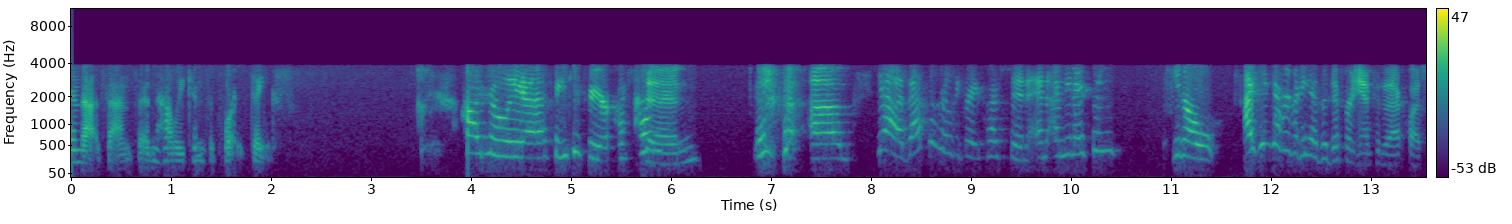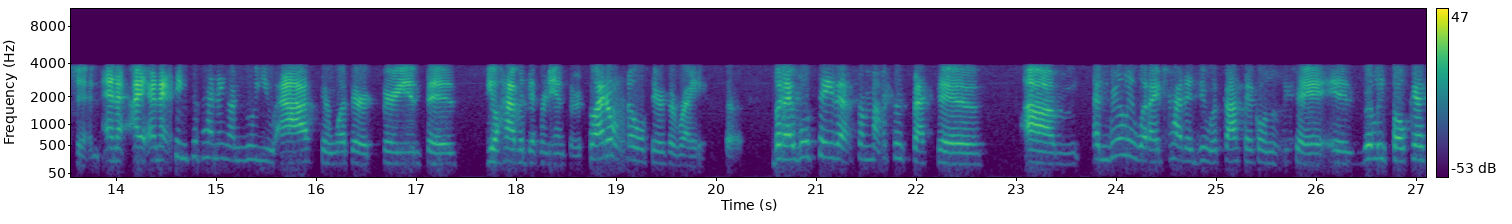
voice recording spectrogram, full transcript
in that sense, and how we can support. Thanks. Hi, Julia. Thank you for your question. um, yeah, that's a really great question, and I mean, I think, you know, I think everybody has a different answer to that question, and I and I think depending on who you ask and what their experience is, you'll have a different answer. So I don't know if there's a right answer. But I will say that from my perspective, um, and really what I try to do with Café con is really focus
